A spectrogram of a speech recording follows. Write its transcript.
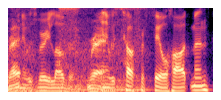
Right. And it was very loving, Right. And it was tough for Phil Hartman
